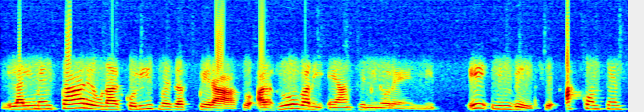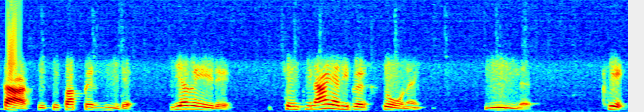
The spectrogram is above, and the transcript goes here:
l'alimentare un alcolismo esasperato a giovani e anche minorenni e invece accontentarsi, si fa per dire, di avere centinaia di persone, mille, che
